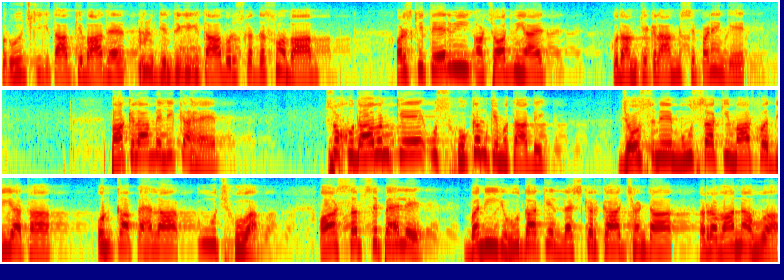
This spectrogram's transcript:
عروج کی کتاب کے بعد ہے، گنتی کی کتاب اور اس کا دسواں باب۔ اور اس کی تیرویں اور چودویں آیت خدا کے کلام میں سے پڑھیں گے۔ پاک کلام میں لکھا ہے، سو خداون کے اس حکم کے مطابق جو اس نے موسیٰ کی معرفت دیا تھا، ان کا پہلا کوچ ہوا۔ اور سب سے پہلے بنی یہودا کے لشکر کا جھنڈا روانہ ہوا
